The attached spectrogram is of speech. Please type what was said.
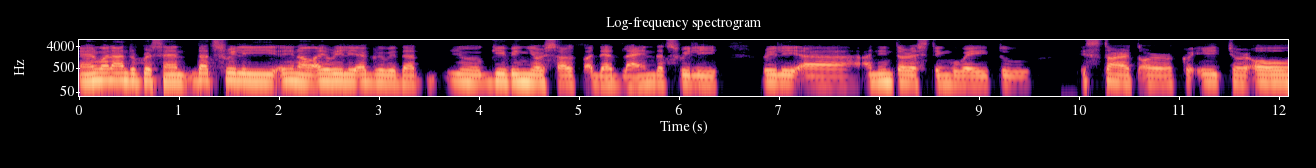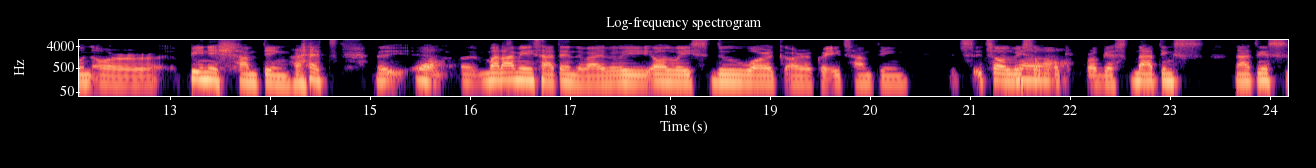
And 100%, that's really, you know, I really agree with that. You giving yourself a deadline. That's really, really uh, an interesting way to start or create your own or finish something, right? Yeah. Uh, marami sa atin, di ba? We always do work or create something. It's it's always a work in progress. Nothing's nothing's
